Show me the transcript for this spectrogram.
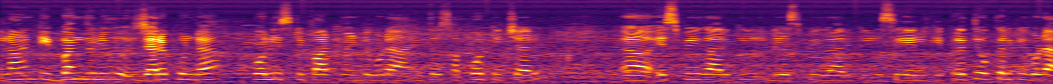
ఎలాంటి ఇబ్బందులు జరగకుండా పోలీస్ డిపార్ట్మెంట్ కూడా ఎంతో సపోర్ట్ ఇచ్చారు. ఎస్పీ గారికి డిఎస్పీ గారికి సిఎల్కి ప్రతి ఒక్కరికి కూడా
